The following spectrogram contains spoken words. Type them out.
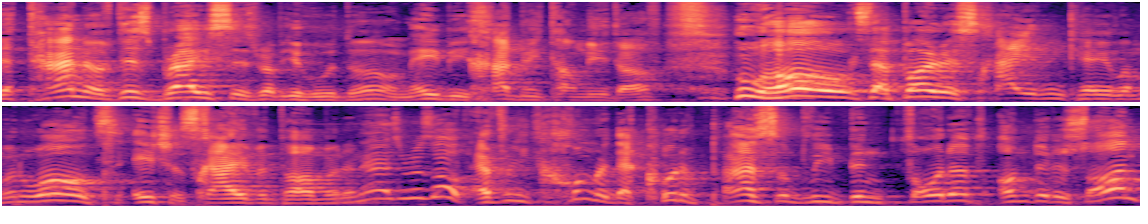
The Tana of this Brisa is Rabbi Yehuda, or maybe Chadri Talmidov, who holds that Bar is Chayiv in Kalim, and who holds Eish is Chayiv in Talmud, and as a result, every Chumr that could have possibly been thought of under the sun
